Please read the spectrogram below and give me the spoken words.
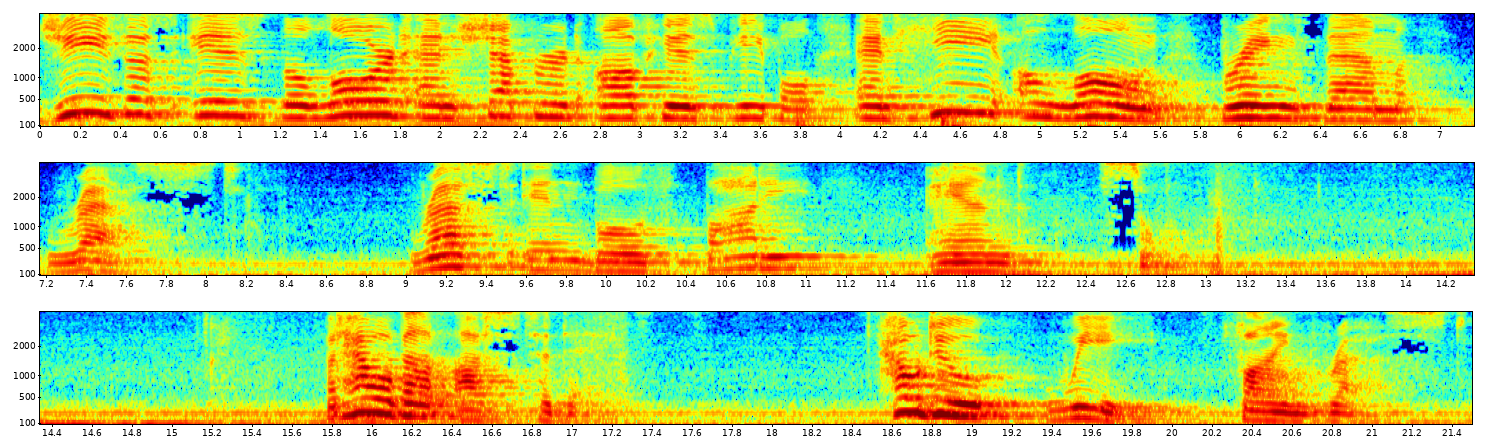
Jesus is the Lord and shepherd of his people, and he alone brings them rest. Rest in both body and soul. But how about us today? How do we find rest?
